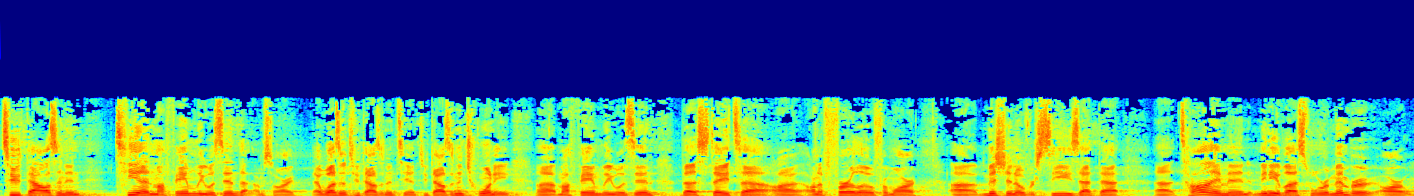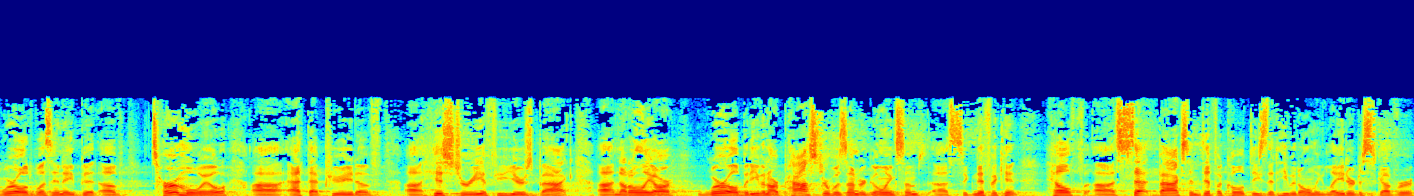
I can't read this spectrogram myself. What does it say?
2010. my family was in the, I'm sorry, that wasn't 2010, 2020. Uh, my family was in the States uh, uh, on a furlough from our uh, mission overseas at that uh, time. And many of us will remember our world was in a bit of turmoil uh, at that period of uh, history a few years back. Uh, not only our world, but even our pastor was undergoing some uh, significant health setbacks and difficulties that he would only later discover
